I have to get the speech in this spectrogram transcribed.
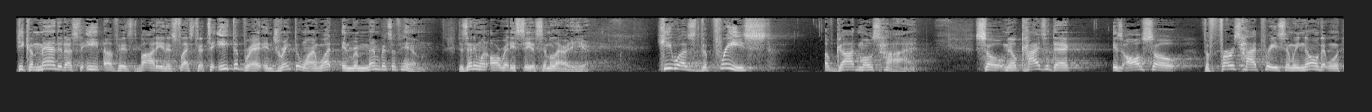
He commanded us to eat of his body and his flesh, to, to eat the bread and drink the wine, what? In remembrance of him. Does anyone already see a similarity here? He was the priest of God Most High. So Melchizedek is also the first high priest, and we know that when,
